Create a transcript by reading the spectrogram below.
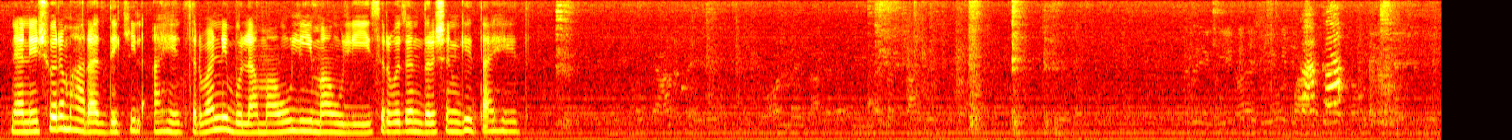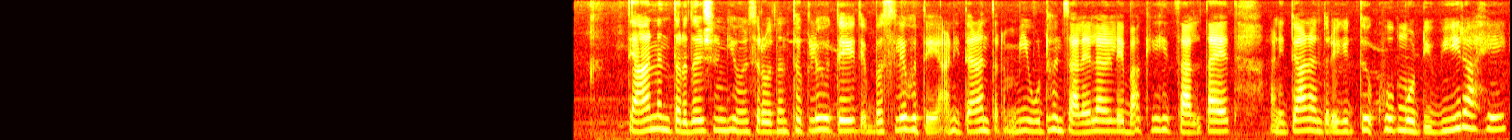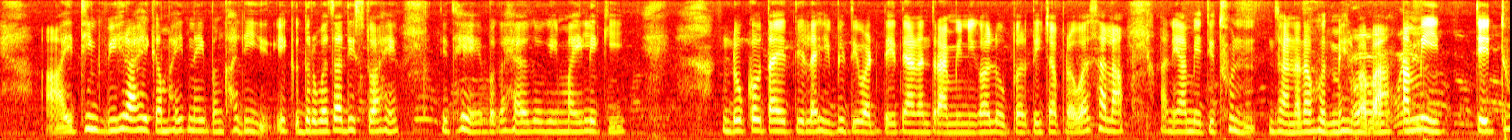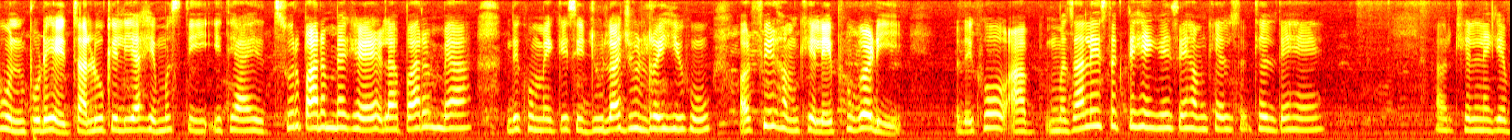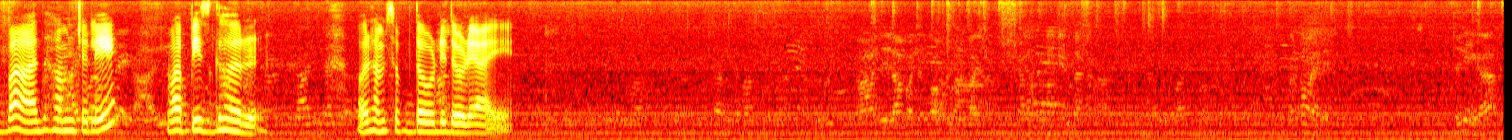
ज्ञानेश्वर महाराज देखील आहेत. सर्वांनी बोला माऊली माऊली सर्वजण दर्शन घेत आहेत. त्यानंतर दर्शन घेऊन सर्वजण थकले होते ते बसले होते आणि त्यानंतर मी उठून चालायला लागले. बाकीही चालतायत आणि त्यानंतर एक इथं खूप मोठी विहीर आहे. आय थिंक विहीर आहे का माहीत नाही पण खाली एक दरवाजा दिसतो आहे. तिथे बघा ह्या दोघी माईले की डोकवता येतील ही भीती वाटते. त्यानंतर आम्ही निघालो परतीच्या प्रवासाला आणि आम्ही तिथून जाणार आहोत मेहर बाबा आम्ही तेथून पुढे चालू केली आहे. मस्ती. इथे आहे सुर पारंब्या खेळायला. पारंब्या. देखो मैं कैसी झूला झूल रही हूँ. और फिर हम खेले फुगड़ी. देखो, आप मज़ा ले सकते हैं कैसे हम खेल खेलते हैं। और खेलने के बाद हम चले वापस घर। और हम सब दौड़े दौड़े आए।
